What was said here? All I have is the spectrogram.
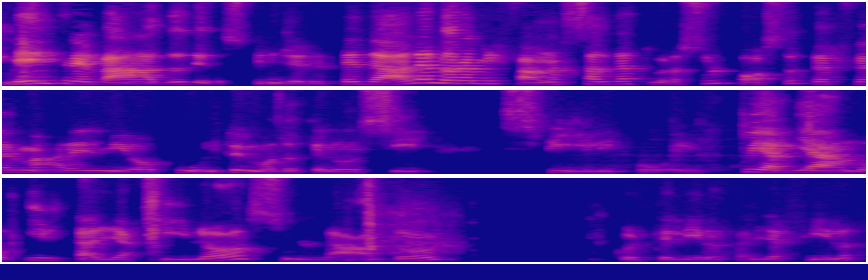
Mentre vado, devo spingere il pedale, allora mi fa una saldatura sul posto per fermare il mio punto in modo che non si sfili poi. Qui abbiamo il tagliafilo sul lato, coltellino tagliafilo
